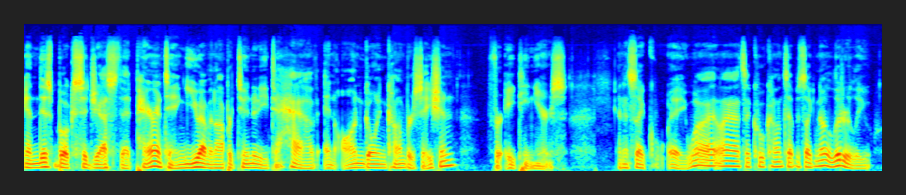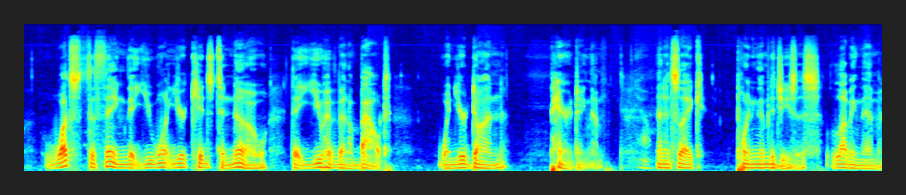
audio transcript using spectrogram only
And this book suggests that parenting, you have an opportunity to have an ongoing conversation for 18 years. And it's like, wait, what? That's a cool concept. It's like, no, literally, what's the thing that you want your kids to know that you have been about when you're done parenting them? Yeah. And it's like pointing them to Jesus, loving them,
